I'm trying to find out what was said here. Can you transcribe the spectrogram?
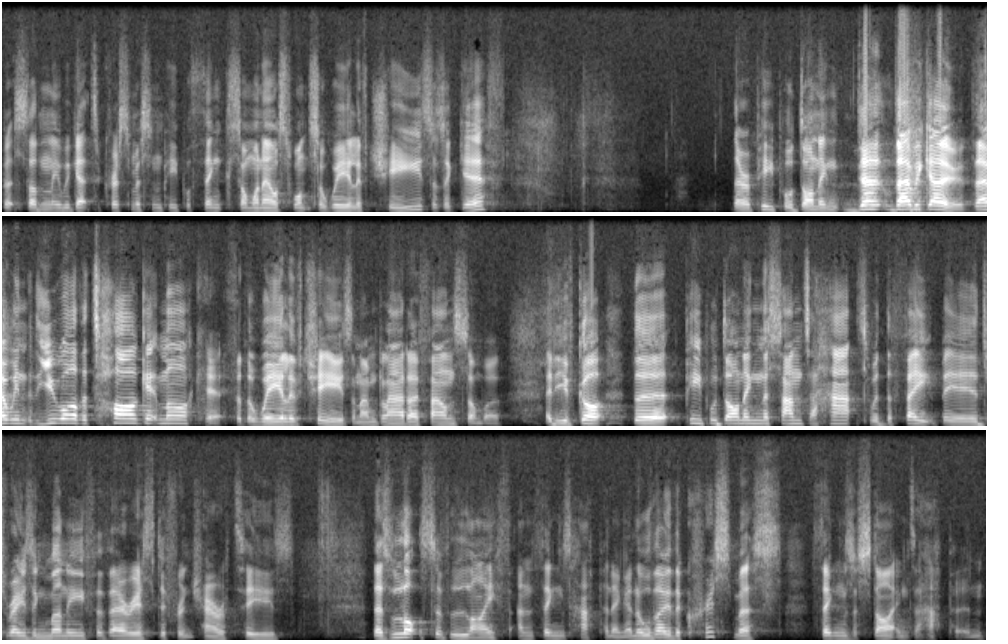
but suddenly we get to Christmas and people think someone else wants a wheel of cheese as a gift. There are people donning. There, we go. There we, you are the target market for the wheel of cheese, and I'm glad I found someone. And you've got the people donning the Santa hats with the fake beards, raising money for various different charities. There's lots of life and things happening. And although the Christmas things are starting to happen,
